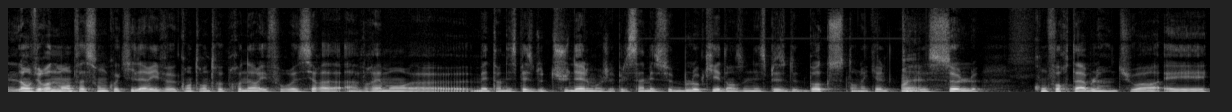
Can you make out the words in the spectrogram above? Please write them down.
L'environnement, de toute façon, quoi qu'il arrive, quand tu es entrepreneur, il faut réussir à, à vraiment euh, mettre un espèce de tunnel, moi j'appelle ça, mais se bloquer dans une espèce de box dans laquelle tu es Ouais. le seul confortable, tu vois, et,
